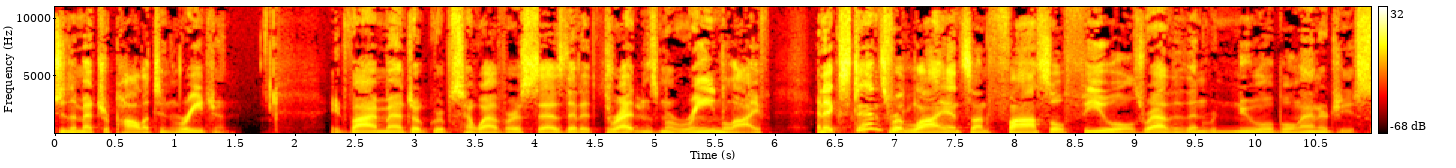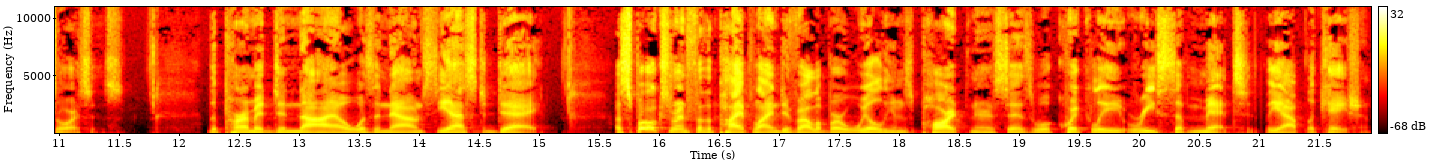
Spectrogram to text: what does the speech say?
to the metropolitan region. Environmental groups, however, says that it threatens marine life and extends reliance on fossil fuels rather than renewable energy sources. The permit denial was announced yesterday. A spokesman for the pipeline developer Williams Partners says will quickly resubmit the application.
